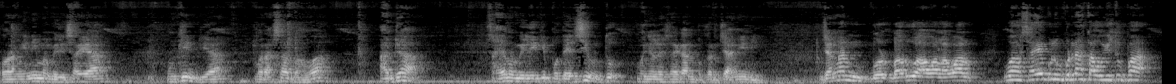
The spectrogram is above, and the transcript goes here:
orang ini memilih saya. Mungkin dia merasa bahwa ada saya memiliki potensi untuk menyelesaikan pekerjaan ini. Jangan baru awal-awal wah saya belum pernah tahu itu pak.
